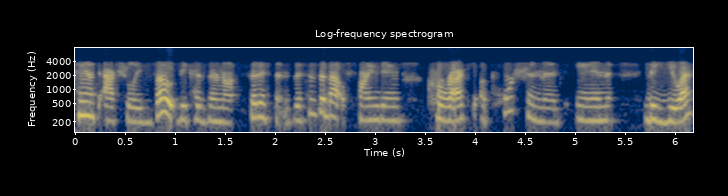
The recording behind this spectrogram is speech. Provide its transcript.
can't actually vote because they're not citizens. This is about finding correct apportionment in the U.S.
